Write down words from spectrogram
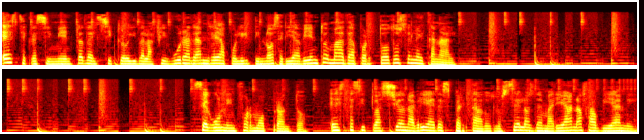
Este crecimiento del ciclo y de la figura de Andrea Politi no sería bien tomada por todos en el canal. Según informó Pronto, esta situación habría despertado los celos de Mariana Fabiani,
